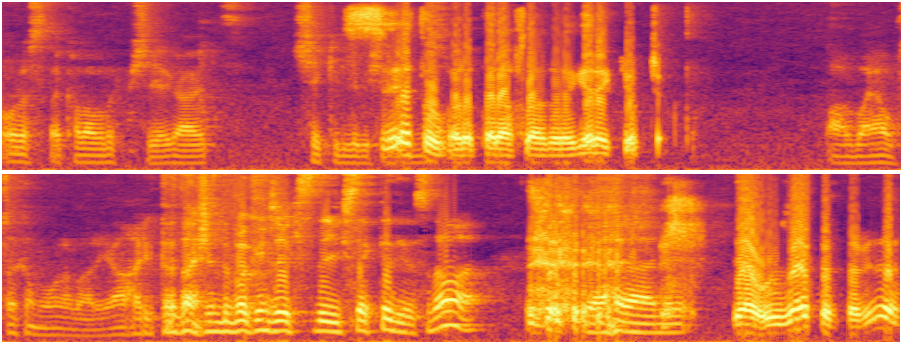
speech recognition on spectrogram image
orası da kalabalık bir şehir. Gayet şekilli bir şehir. Seattle var o taraflarda da gerek yok çok. Abi bayağı uzak ama oralar ya. Haritadan şimdi bakınca ikisi de yüksekte diyorsun ama ya yani Ya uzaktır tabii de.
